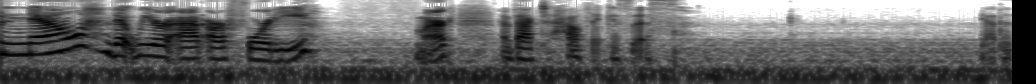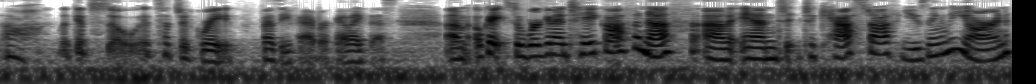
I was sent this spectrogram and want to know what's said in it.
now that we are at our 40, mark. In fact, how thick is this? Yeah, oh, look, it's so, it's such a great fuzzy fabric. I like this. Um, okay, so we're gonna take off enough um, and to cast off using the yarn,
